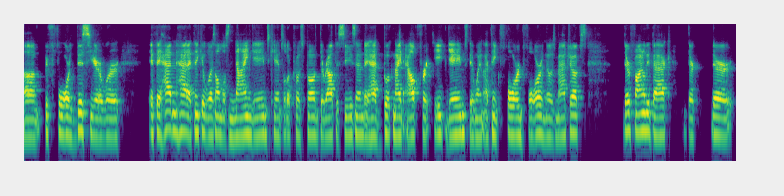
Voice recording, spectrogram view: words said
um, before this year, where if they hadn't had, I think it was almost nine games canceled or postponed throughout the season. They had Bouknight out for eight games. They went, I think, four and four in those matchups. They're finally back. They're they're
